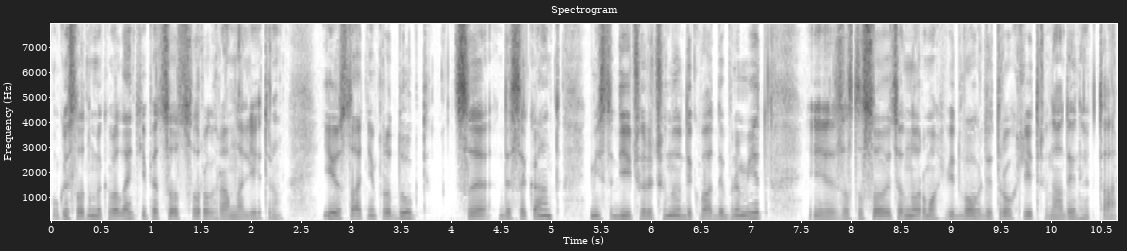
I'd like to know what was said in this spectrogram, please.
у кислотному еквіваленті 540 грам на літру. І останній продукт. Це десикант, містить діючу речовину деквадибромід і застосовується в нормах від 2 до 3 літрів на 1 гектар.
